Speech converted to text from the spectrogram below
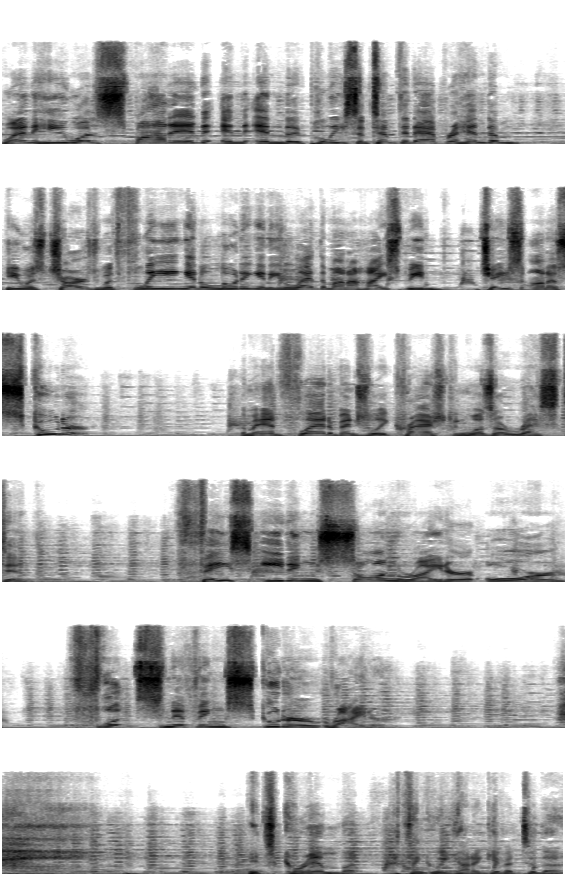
When he was spotted and, and the police attempted to apprehend him, he was charged with fleeing and eluding, and he led them on a high speed chase on a scooter. The man fled, eventually crashed, and was arrested. Face eating songwriter or foot sniffing scooter rider. It's grim, but I think we got to give it to the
